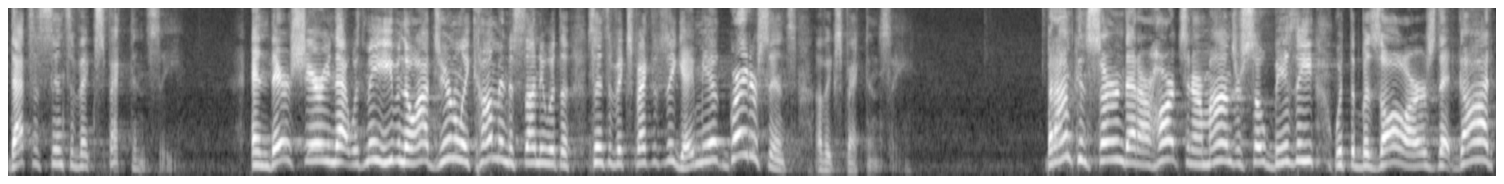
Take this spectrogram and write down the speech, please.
That's a sense of expectancy. And they're sharing that with me, even though I generally come into Sunday with a sense of expectancy, gave me a greater sense of expectancy. But I'm concerned that our hearts and our minds are so busy with the bazaars that God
